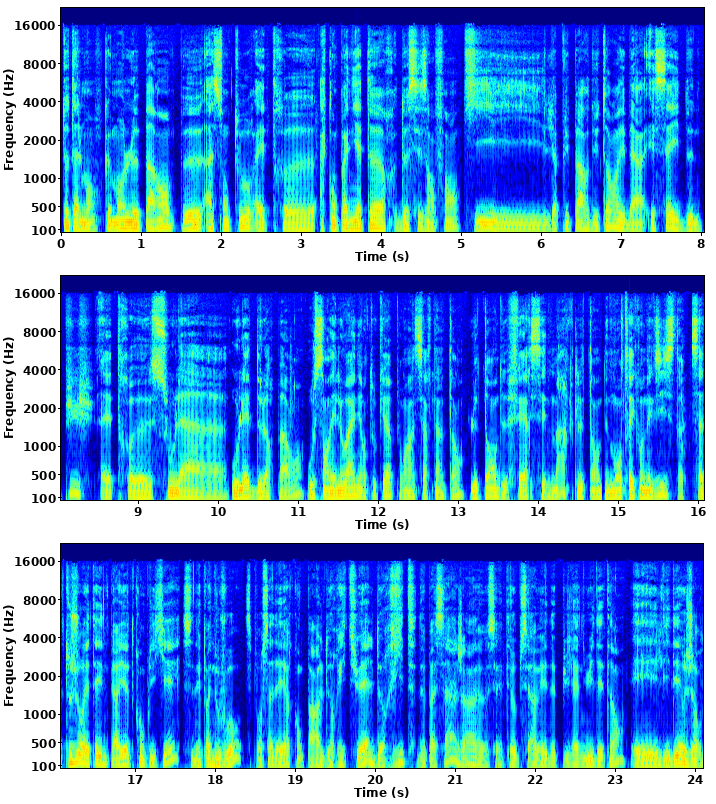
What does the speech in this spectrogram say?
Totalement. Comment le parent peut à son tour être euh, accompagnateur de ses enfants qui, la plupart du temps, eh ben, essayent de ne plus être euh, sous la houlette de leurs parents ou s'en éloignent en tout cas pour un certain temps. Le temps de faire ses marques, le temps de montrer qu'on existe. Ça a toujours été une période compliquée. Ce n'est pas nouveau. C'est pour ça d'ailleurs qu'on parle de rituel, de rite de passage. Hein. Ça a été observé depuis la nuit des temps. Et l'idée aujourd'hui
